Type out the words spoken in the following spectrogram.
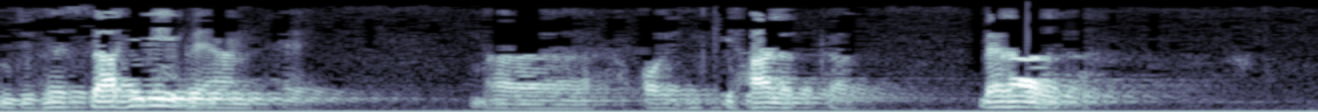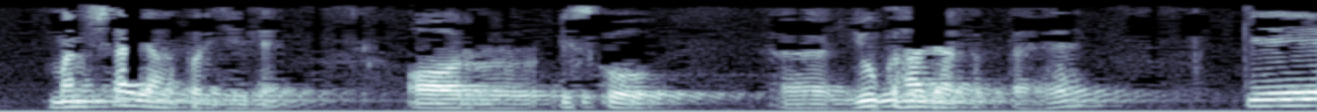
جو ہے ظاہری بیان ہے اور ان کی حالت کا۔ بہرحال، منشا یہاں پر یہ ہے، اور اس کو یوں کہا جا سکتا ہے کہ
